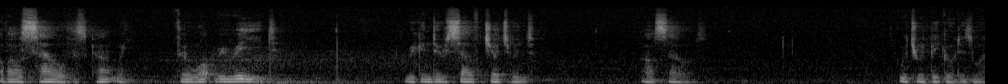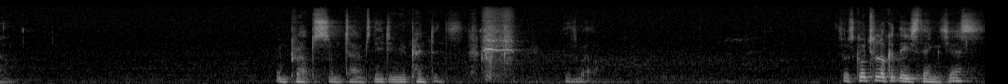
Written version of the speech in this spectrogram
of ourselves, can't we? Through what we read, we can do self judgment ourselves, which would be good as well and perhaps sometimes needing repentance as well. So it's good to look at these things, yes?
